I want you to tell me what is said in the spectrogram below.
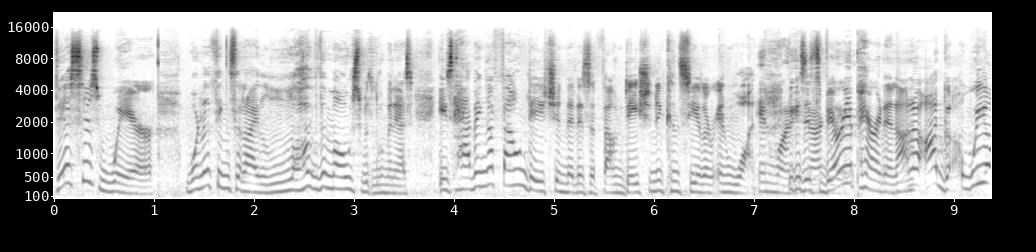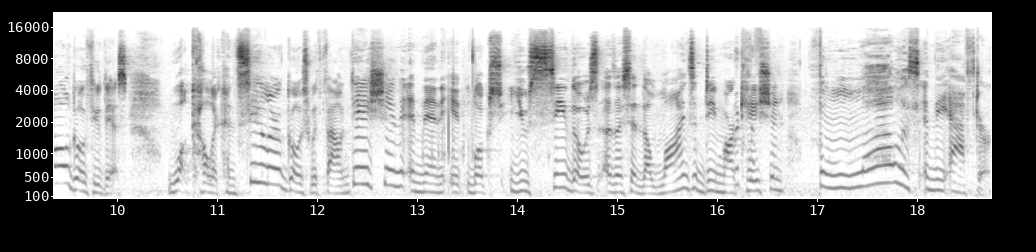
this is where one of the things that I love the most with Luminess is having a foundation that is a foundation and concealer in one. In one, Because exactly. it's very apparent, and I, I go, we all go through this. What color concealer goes with foundation, and then it looks, you see those, as I said, the lines of demarcation, flawless in the after.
